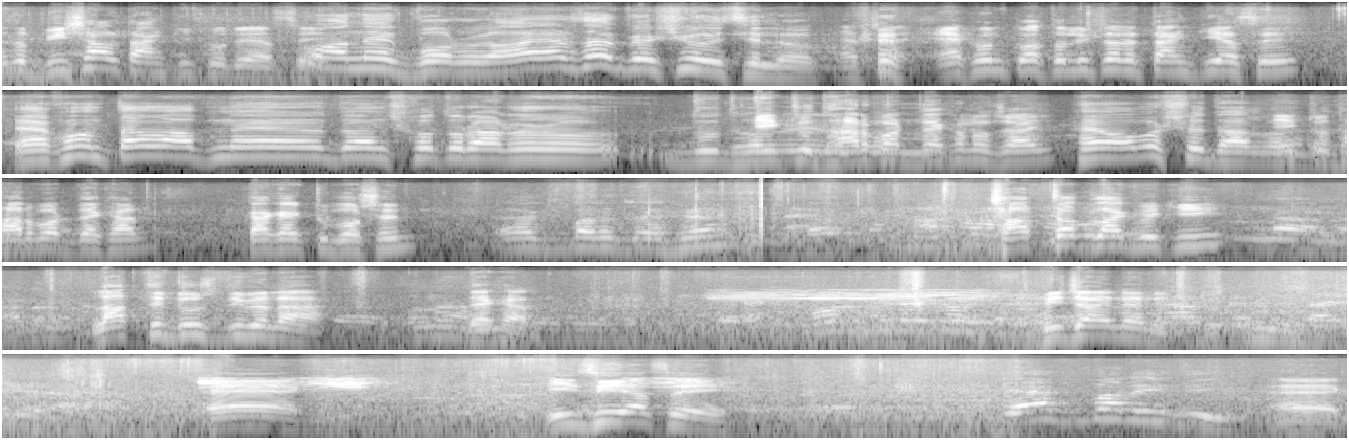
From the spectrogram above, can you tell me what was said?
এ তো বিশাল টাঙ্কি করে আছে। অনেক বড় আর এর চেয়ে বেশি হয়েছিল। আচ্ছা এখন কত লিটারের টাঙ্কি আছে? এখন তাও আপনার যখন সতেরো আঠারো দুধ একটু ধারবার দেখানো যায়? হ্যাঁ অবশ্যই ধারবার একটু ধারবার দেখান। কাকা একটু বসেন। একবারে দেখেন। ছাদ ছাদ লাগবে কি? না না না। লাত্তি ডুস দিবে না? দেখান। ভিজাই নেন একটু। এক। ইজি আছে? একবার ইজি। এক।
